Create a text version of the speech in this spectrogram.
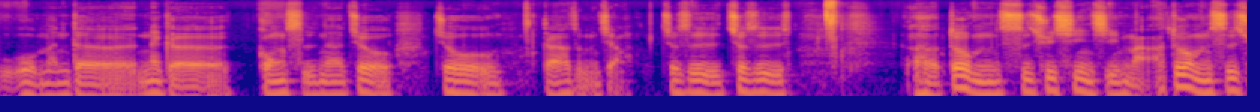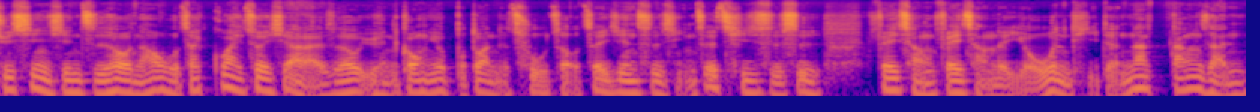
我们的那个公司呢，就就该要怎么讲，就是就是呃，对我们失去信心嘛。对我们失去信心之后，然后我再怪罪下来的时候，员工又不断的出走，这件事情，这其实是非常非常的有问题的。那当然，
